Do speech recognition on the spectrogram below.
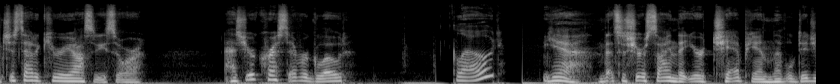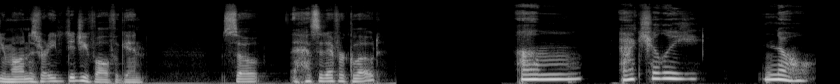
just out of curiosity, Sora, has your crest ever glowed? Glowed? Yeah, that's a sure sign that your champion level Digimon is ready to digivolve again. So, has it ever glowed? Um, actually, no.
